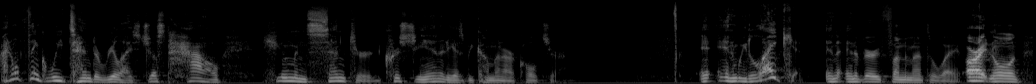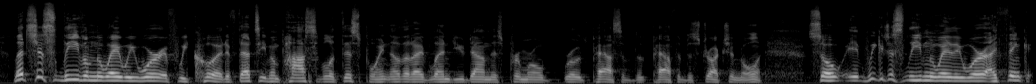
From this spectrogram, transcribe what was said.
I don't think we tend to realize just how human centered Christianity has become in our culture. And we like it in, in, a very fundamental way. All right, Nolan, let's just leave them the way we were if we could, if that's even possible at this point, now that I've led you down this primrose path of, path of destruction, Nolan. So if we could just leave them the way they were, I think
